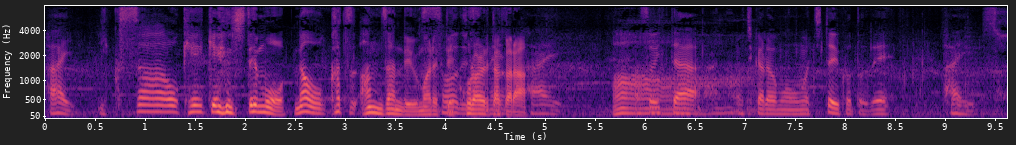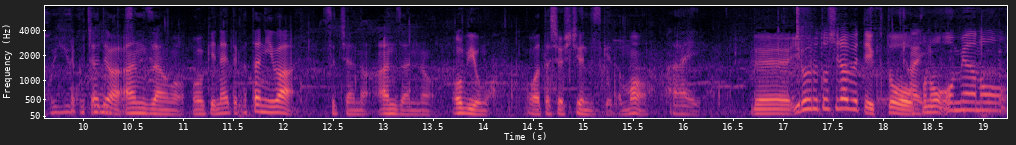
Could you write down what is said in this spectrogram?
はい。戦を経験してもなおかつ安産で生まれてこられたから。はいそういったお力もお持ちということで、はい、そういうこちらでは安産をお受けになった方にはそちらの安産の帯をもお渡しをしてるんですけども、はい、でいろいろと調べていくと、はい。この大宮の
